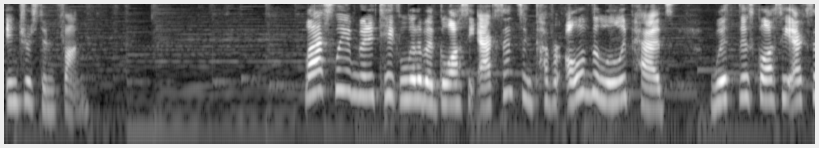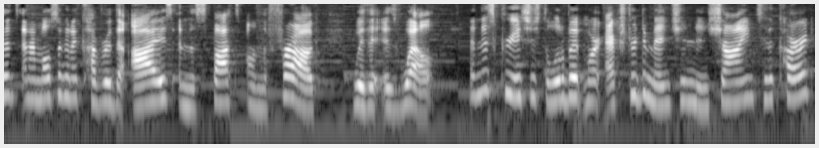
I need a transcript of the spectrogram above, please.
interest and fun. Lastly, I'm going to take a little bit of glossy accents and cover all of the lily pads with this glossy accents and I'm also going to cover the eyes and the spots on the frog with it as well. And this creates just a little bit more extra dimension and shine to the card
